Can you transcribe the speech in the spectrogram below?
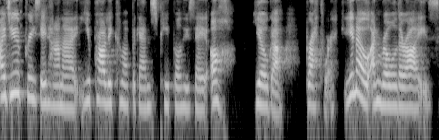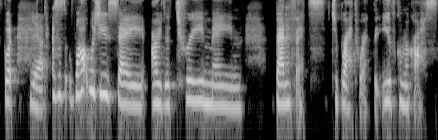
I do appreciate Hannah, you probably come up against people who say, "Oh, yoga, breathwork," you know, and roll their eyes. But yeah. what would you say are the three main benefits to breath work that you've come across?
